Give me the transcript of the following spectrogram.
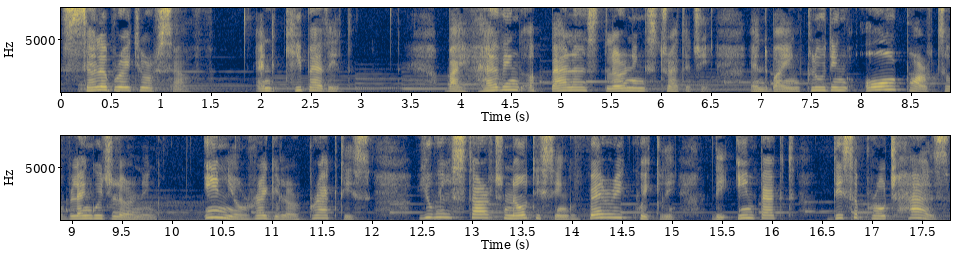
Celebrate yourself and keep at it. By having a balanced learning strategy and by including all parts of language learning in your regular practice, you will start noticing very quickly the impact this approach has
